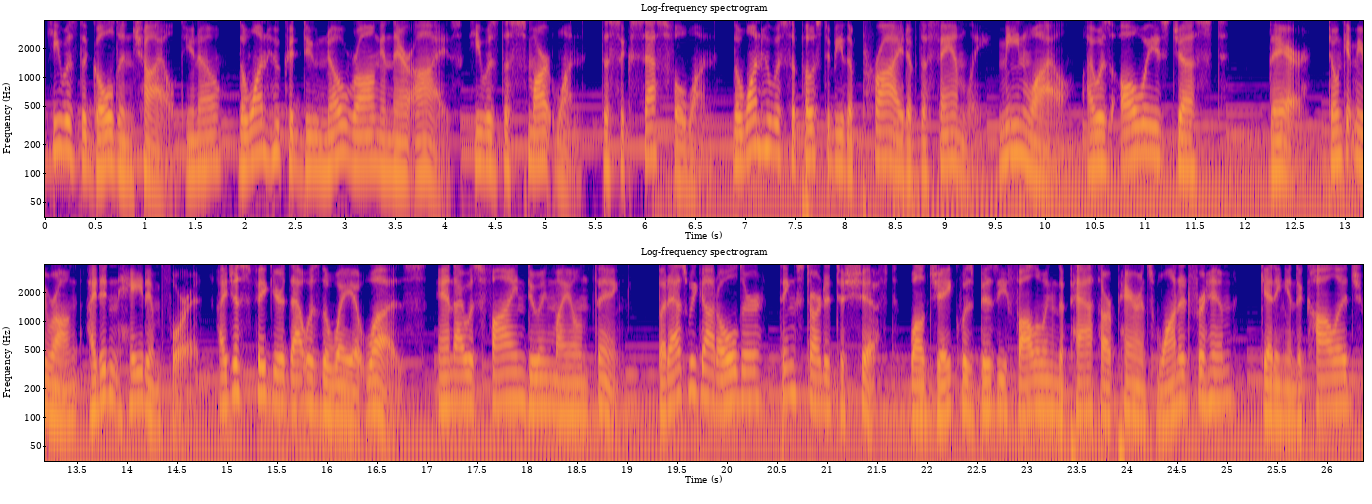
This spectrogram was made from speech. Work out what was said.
He was the golden child, you know? The one who could do no wrong in their eyes. He was the smart one, the successful one, the one who was supposed to be the pride of the family. Meanwhile, I was always just there. Don't get me wrong, I didn't hate him for it. I just figured that was the way it was, and I was fine doing my own thing. But as we got older, things started to shift. While Jake was busy following the path our parents wanted for him, getting into college,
